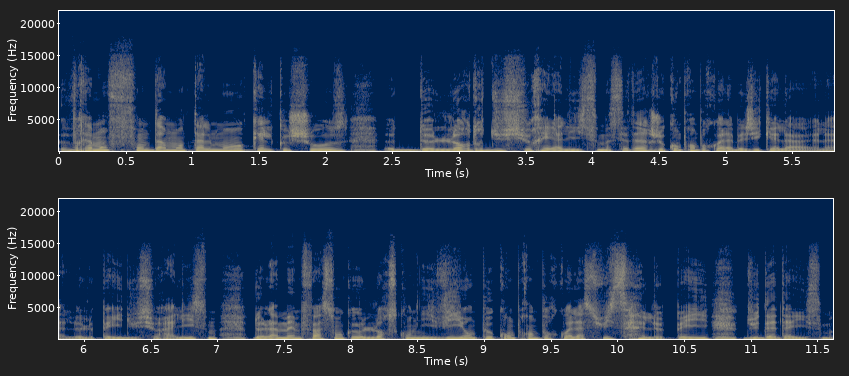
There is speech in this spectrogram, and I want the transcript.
vraiment fondamentalement quelque chose de l'ordre du surréalisme. C'est-à-dire, je comprends pourquoi la Belgique est le pays du surréalisme de la même façon que lorsqu'on y vit, on peut comprendre pourquoi la Suisse est le pays du dadaïsme.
